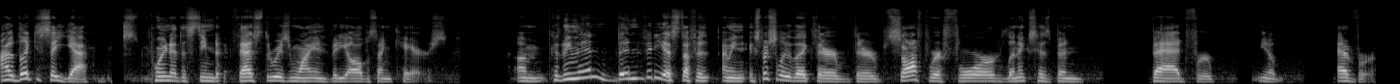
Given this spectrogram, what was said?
I would like to say, yeah, point at the Steam Deck. That's the reason why Nvidia all of a sudden cares. Um, because I mean, then the Nvidia stuff is, I mean, especially like their their software for Linux has been bad for you know ever.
